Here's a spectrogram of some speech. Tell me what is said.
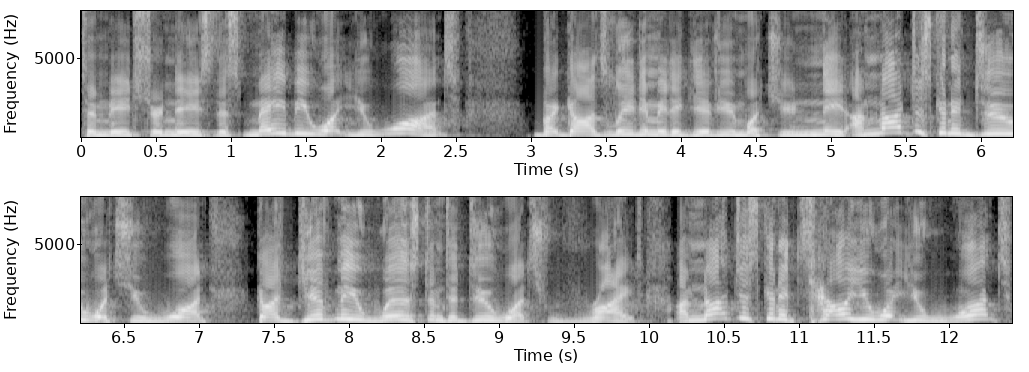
to meet your needs. This may be what you want, but God's leading me to give you what you need. I'm not just gonna do what you want. God, give me wisdom to do what's right. I'm not just gonna tell you what you want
